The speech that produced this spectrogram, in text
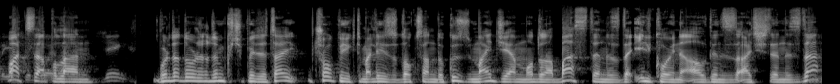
What's up lan? Burada durdurduğum küçük bir detay çok büyük ihtimalle %99 MyGM moduna bastığınızda ilk oyunu aldığınızda açtığınızda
